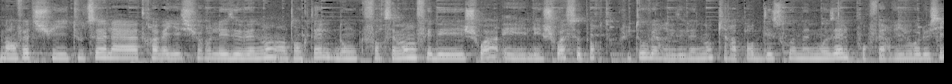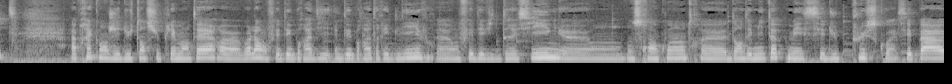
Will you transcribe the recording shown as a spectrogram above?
Bah, en fait, je suis toute seule à travailler sur les événements en tant que tels, donc forcément, on fait des choix et les choix se portent plutôt vers les événements qui rapportent des sous à Mademoiselle pour faire vivre le site. Après, quand j'ai du temps supplémentaire, euh, voilà, on fait des, des braderies de livres, euh, on fait des vide dressing, euh, on, on se rencontre dans des meet-up, mais c'est du plus quoi. C'est pas,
